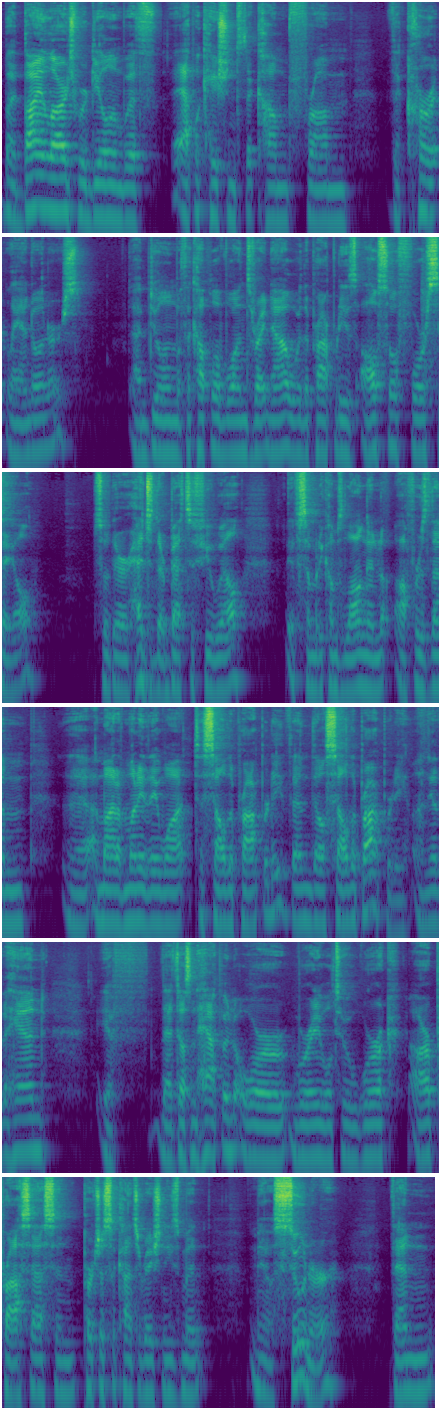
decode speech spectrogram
But by and large, we're dealing with applications that come from the current landowners. I'm dealing with a couple of ones right now where the property is also for sale. So they're hedging their bets, if you will. If somebody comes along and offers them the amount of money they want to sell the property, then they'll sell the property. On the other hand, if that doesn't happen or we're able to work our process and purchase a conservation easement you know sooner, then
